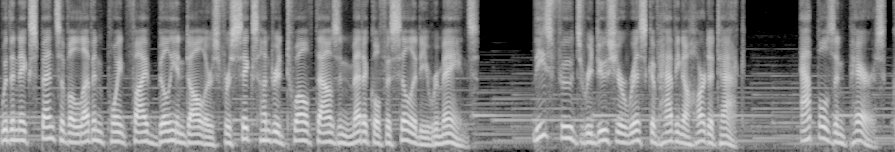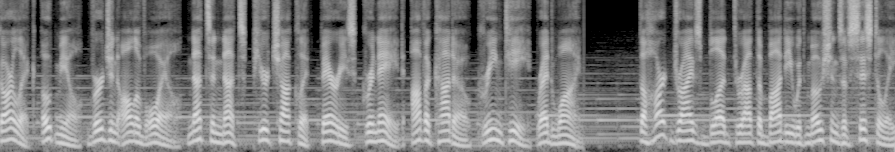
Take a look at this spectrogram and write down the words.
With an expense of $11.5 billion for 612,000 medical facility remains. These foods reduce your risk of having a heart attack. Apples and pears, garlic, oatmeal, virgin olive oil, nuts and nuts, pure chocolate, berries, grenade, avocado, green tea, red wine. The heart drives blood throughout the body with motions of systole,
